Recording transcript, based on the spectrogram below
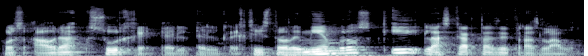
Pues ahora surge el, registro de miembros y las cartas de traslado.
